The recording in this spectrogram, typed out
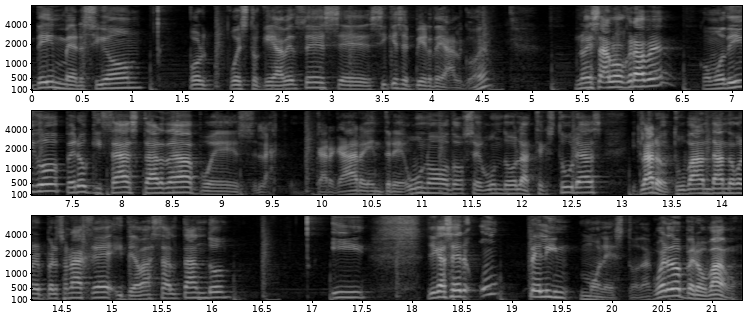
de inmersión, por, puesto que a veces eh, sí que se pierde algo, ¿eh? No es algo grave, como digo, pero quizás tarda pues cargar entre 1 o 2 segundos las texturas. Y claro, tú vas andando con el personaje y te vas saltando y llega a ser un pelín molesto, ¿de acuerdo? Pero vamos,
